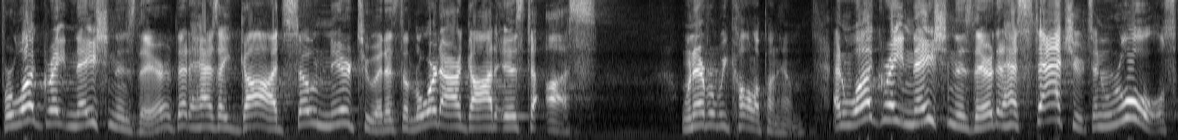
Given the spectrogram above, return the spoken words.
For what great nation is there that has a God so near to it as the Lord our God is to us whenever we call upon him? And what great nation is there that has statutes and rules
